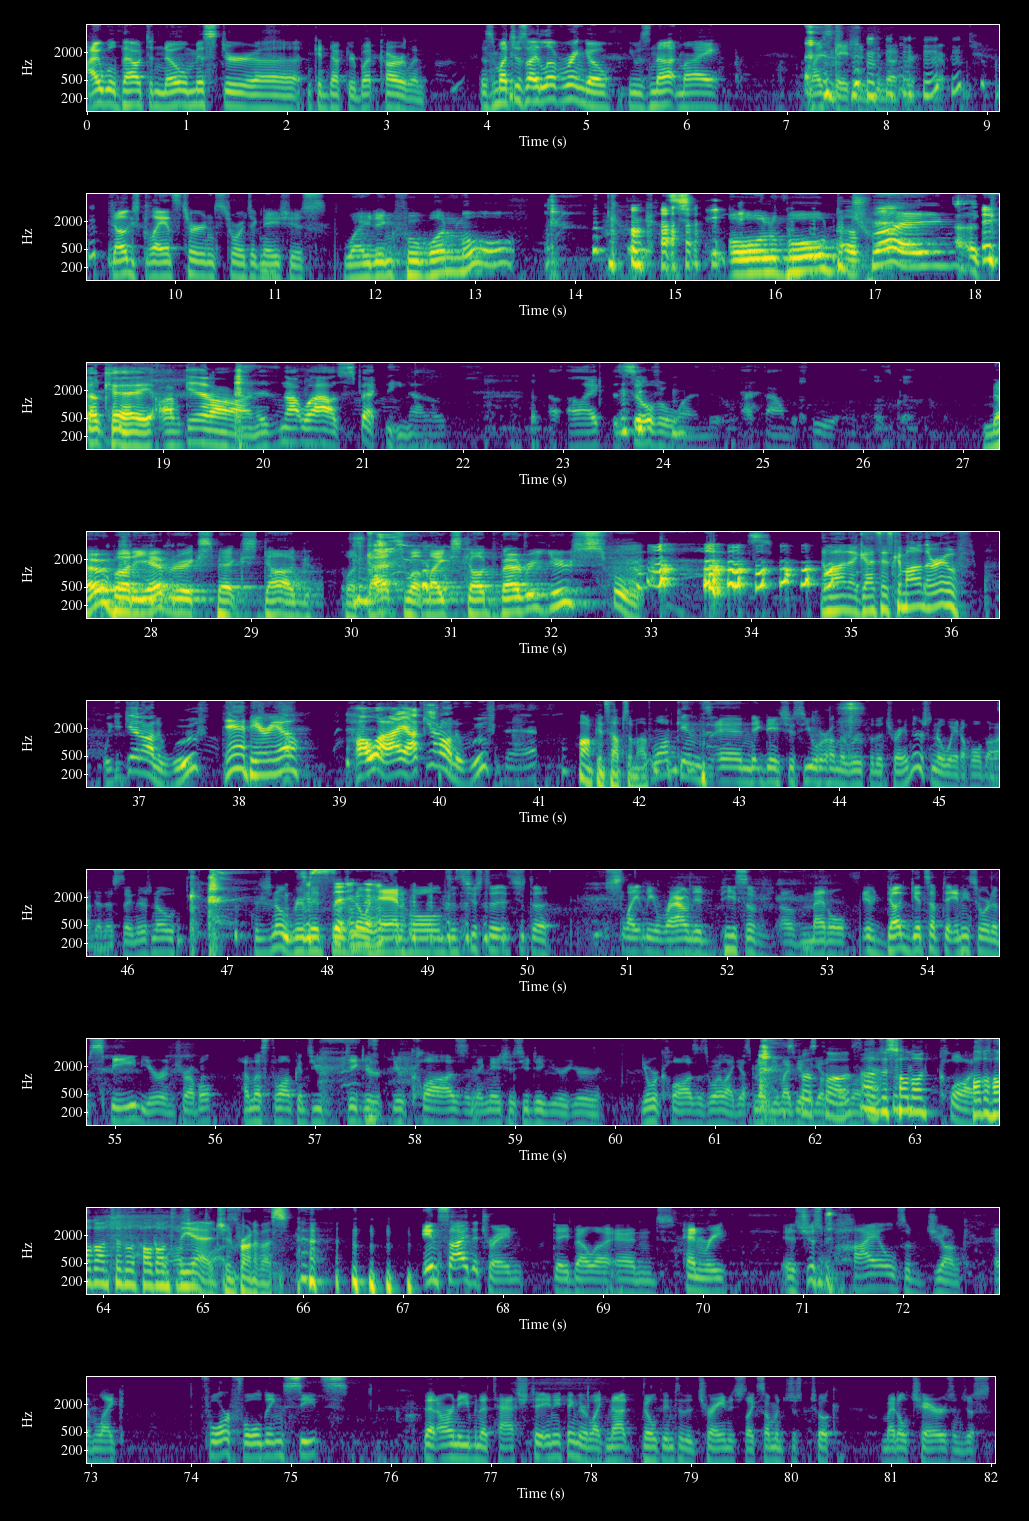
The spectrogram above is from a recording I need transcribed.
I will bow to no Mister uh, Conductor, but Carlin. As much as I love Ringo, he was not my my station conductor. Doug's glance turns towards Ignatius, waiting for one more. Oh god. All aboard the Oh. train. Okay, I'll get on. It's not what I was expecting. though. I, I like the silver one that I found before. That was better. Nobody ever expects Doug, but that's what makes Doug very useful. Come on, Augustus, come on, on the roof. We could get on the roof. Yeah, Perio. Hawaii, I'll get on the roof then. Plumpkins helps him up. Wompkins and Ignatius, you were on the roof of the train. There's no way to hold on to this thing. There's no, there's no rivets. There's no there. handholds. It's just a, it's just a slightly rounded piece of, of metal. If Doug gets up to any sort of speed, you're in trouble. Unless Thwompkins, you dig your, your claws, and Ignatius, you dig your your your claws as well. I guess maybe you might be able to get claws. a hold on. Oh, just hold on, Claws. hold, hold on to the hold on to the edge claws. in front of us. Inside the train, Daybella and Henry is just piles of junk and like four folding seats that aren't even attached to anything. They're like not built into the train. It's like someone just took metal chairs and just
